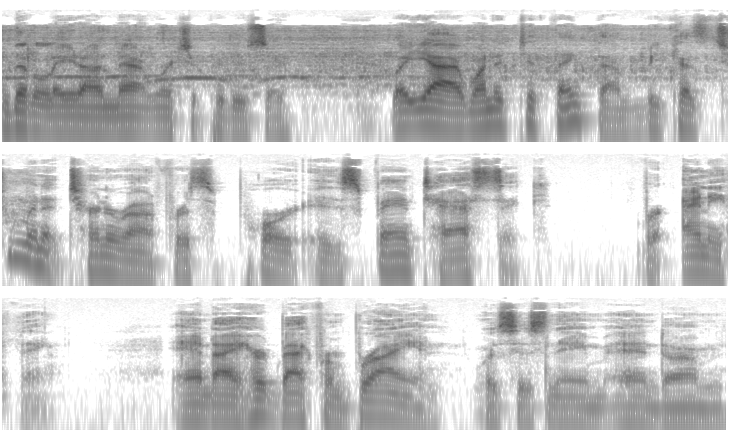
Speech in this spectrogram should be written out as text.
A little late on that, weren't you, producer? But yeah, I wanted to thank them because two minute turnaround for support is fantastic for anything. And I heard back from Brian was his name, and um,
